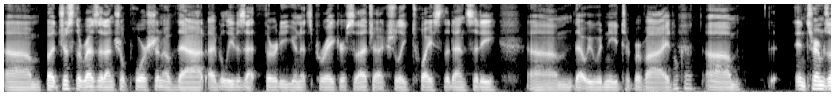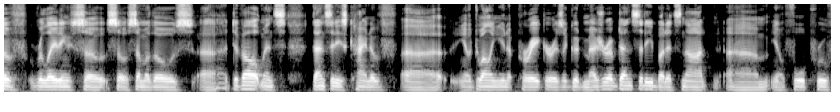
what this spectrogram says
Um, but just the residential portion of that, I believe, is at 30 units per acre. So that's actually twice the density um, that we would need to provide. Okay. In terms of relating, so so some of those uh, developments, density is kind of uh, you know dwelling unit per acre is a good measure of density, but it's not um, you know foolproof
